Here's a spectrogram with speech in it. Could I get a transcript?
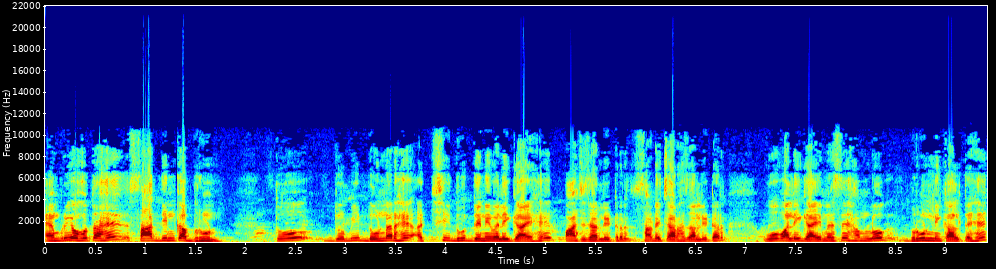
एम्ब्रियो होता है सात दिन का भ्रूण। तो जो भी डोनर है, अच्छी दूध देने वाली गाय है, पाँच हज़ार लीटर, साढ़े चार हज़ार लीटर, वो वाली गाय में से हम लोग भ्रूण निकालते हैं।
